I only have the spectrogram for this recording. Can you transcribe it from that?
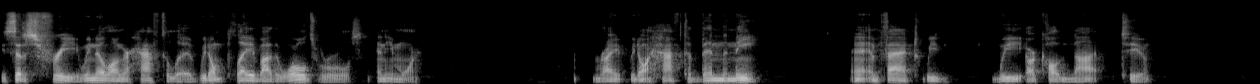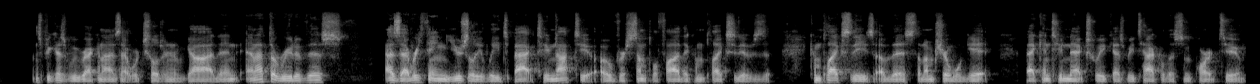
he set us free. We no longer have to live. We don't play by the world's rules anymore. Right? We don't have to bend the knee. In fact, we we are called not to. It's because we recognize that we're children of God. And and at the root of this, as everything usually leads back to, not to oversimplify the complexities complexities of this that I'm sure we'll get back into next week as we tackle this in part two.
